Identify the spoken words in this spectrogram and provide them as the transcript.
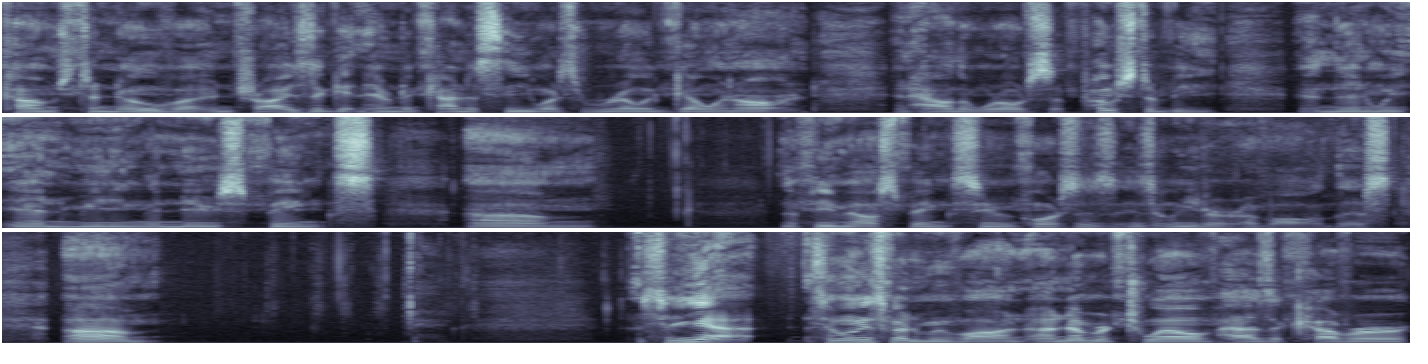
comes to Nova and tries to get him to kind of see what's really going on and how the world's supposed to be. And then we end meeting the new Sphinx, um, the female Sphinx, who, of course, is, is leader of all of this. Um, so, yeah, so we're just going to move on. Uh, number 12 has a cover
